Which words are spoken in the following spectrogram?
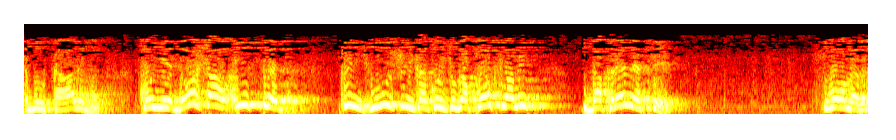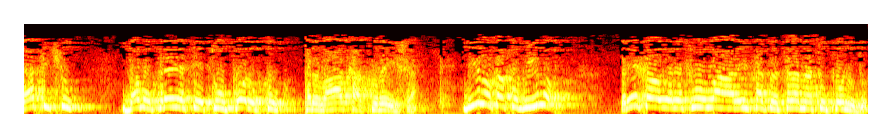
Ebu Talibu koji je došao ispred tih mušnika koji su ga poslali da prenese svome vratiću da mu prenese tu poruku prvaka Kureša. Bilo kako bilo rekao je Resulullah ali na tu ponudu.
